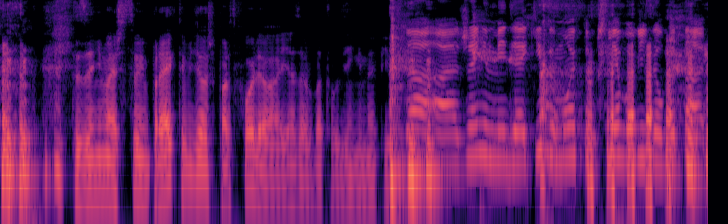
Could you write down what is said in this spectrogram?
Ты занимаешься своим проектом, делаешь портфолио, а я зарабатывал деньги на пиво. Да, а Женин медиакит и мой в том числе выглядел бы так.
